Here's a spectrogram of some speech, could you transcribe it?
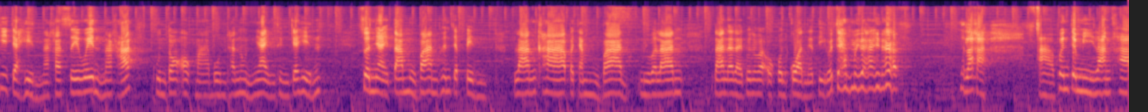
ที่จะเห็นนะคะเซเว่นนะคะ คุณต้องออกมาบนถนนใหญ่ถึงจะเห็น ส่วนใหญ่ตามหมู่บ้านเพื่อนจะเป็นร้านค้าประจำหมู่บ้าน หรือว่าร้านร้านอะไรเพื่อนว่าออกกวนๆเนี่ยตีก็จำไม่ได้นะคะนั่นแหละค่ะอ่าเพื่อนจะมีร้านค้า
